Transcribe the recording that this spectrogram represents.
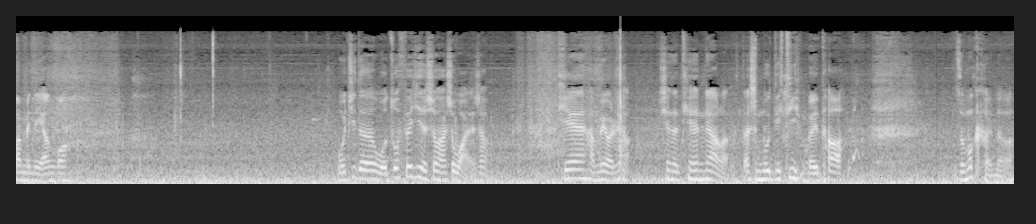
外面的阳光。我记得我坐飞机的时候还是晚上，天还没有亮。现在天亮了，但是目的地没到，怎么可能？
